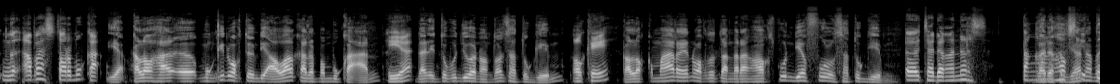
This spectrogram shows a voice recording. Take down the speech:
nge- apa store muka. Ya kalau eh, mungkin waktu yang di awal karena pembukaan Iya. dan itu pun juga nonton satu game. Oke. Kalau kemarin waktu Tangerang Hawks pun dia full satu game. Eh, cadangan nurse. Tangerang ada kerjaan itu. apa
